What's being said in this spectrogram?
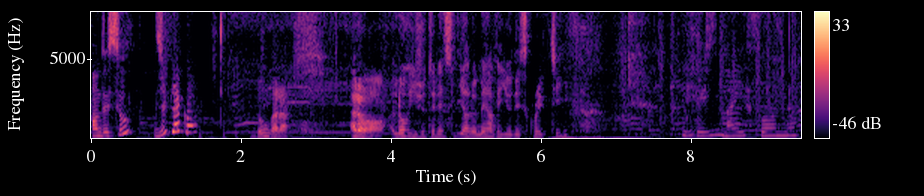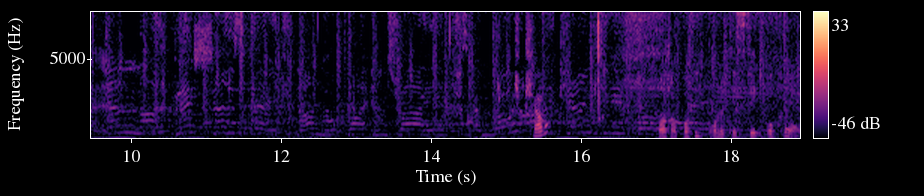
en dessous du flacon. Donc voilà. Alors, Laurie, je te laisse lire le merveilleux descriptif. Oui, my phone. Avant. Moi, j'en profite pour le tester au préalable.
